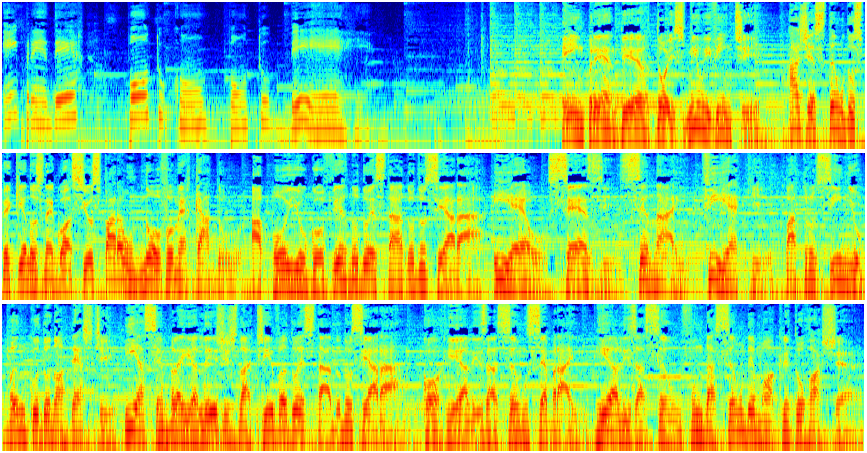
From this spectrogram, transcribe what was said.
Empreender empreender.com.br. Empreender 2020. A gestão dos pequenos negócios para um novo mercado. Apoio Governo do Estado do Ceará. IEL, SESI, SENAI, FIEC. Patrocínio Banco do Nordeste e Assembleia Legislativa do Estado do Ceará. Correalização Sebrae. Realização Fundação Demócrito Rocha.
